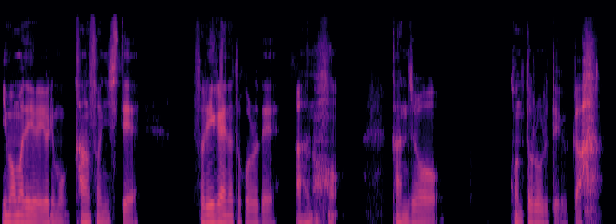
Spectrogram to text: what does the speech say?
今までよりも簡素にして、それ以外のところで、あの、感情をコントロールというか、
